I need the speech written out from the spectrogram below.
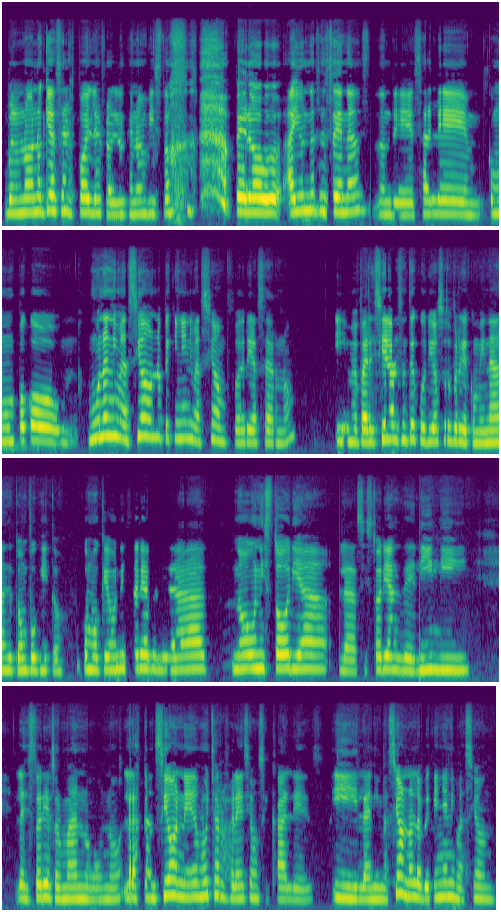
Bueno, no, no quiero hacer spoilers para los que no han visto, pero hay unas escenas donde sale como un poco, como una animación, una pequeña animación podría ser, ¿no? Y me parecía bastante curioso porque combinabas de todo un poquito, como que una historia de realidad, no una historia, las historias de Lili, la historia de su hermano, ¿no? Las canciones, muchas referencias musicales y la animación, ¿no? La pequeña animación,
